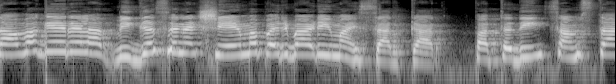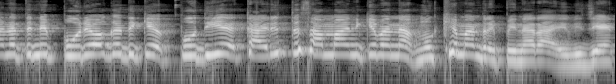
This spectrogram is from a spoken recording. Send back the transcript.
നവകേരള വികസന ക്ഷേമ പരിപാടിയുമായി സർക്കാർ. പദ്ധതി സംസ്ഥാനത്തിന്റെ പുരോഗതിക്ക് പുതിയ കരുത്ത് സമ്മാനിക്കുമെന്ന് മുഖ്യമന്ത്രി പിണറായി വിജയൻ.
